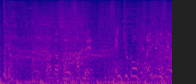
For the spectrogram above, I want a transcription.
私の策で戦局を変えてみせよう。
